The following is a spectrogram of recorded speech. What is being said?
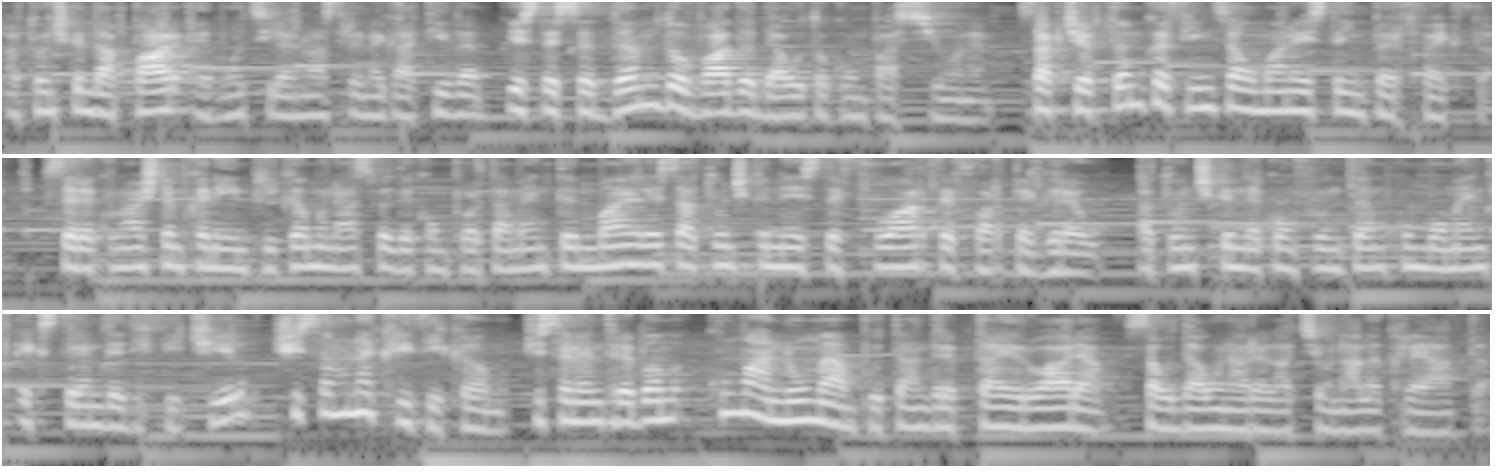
atunci când apar emoțiile noastre negative este să dăm dovadă de autocompasiune, să acceptăm că ființa umană este imperfectă, să recunoaștem că ne implicăm în astfel de comportamente, mai ales atunci când ne este foarte, foarte greu, atunci când ne confruntăm cu un moment extrem de dificil și să nu ne criticăm și să ne întrebăm cum anume am putea îndrepta eroarea sau dauna relațională creată.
